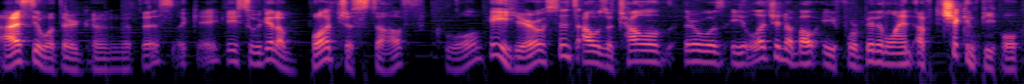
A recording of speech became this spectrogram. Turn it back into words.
I see what they're going with this. Okay, okay, so we get a bunch of stuff. Cool. Hey, hero, since I was a child, there was a legend about a forbidden land of chicken people.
